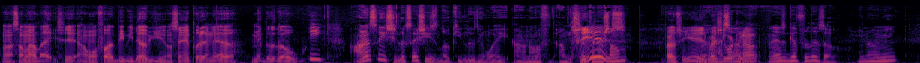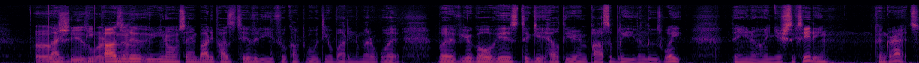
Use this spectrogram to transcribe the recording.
what I'm talking about? Like, shit, I want to fuck BBW, you know what I'm saying? Put it in the air, make her go, wee. Honestly, she looks like she's low key losing weight. I don't know if I'm She tripping or is. something. Bro, she is, but bro. She working that. out. And that's good for Lizzo. You know what I mean? Bro, like, she is be positive. You know what I'm saying? Body positivity. You feel comfortable with your body no matter what. But if your goal is to get healthier and possibly even lose weight, then you know, and you're succeeding, congrats.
